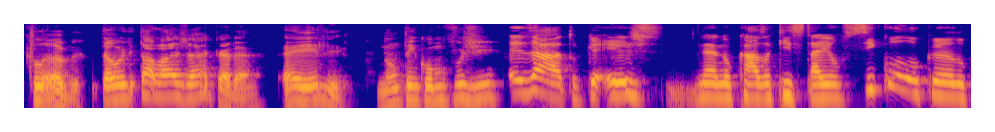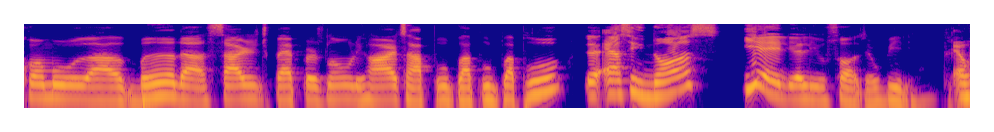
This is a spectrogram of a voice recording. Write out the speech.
Club. Então ele tá lá já, cara. É ele. Não tem como fugir. exato, porque eles, né, no caso aqui, estariam se colocando como a banda Sgt. Pepper's Lonely Hearts, a plu, pla, plu, pla, plu. É assim, nós e ele ali, o sósia, o Billy. É um,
